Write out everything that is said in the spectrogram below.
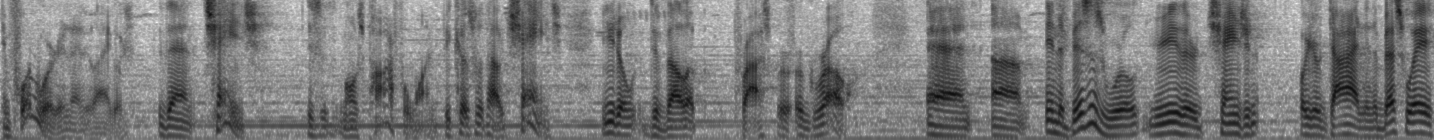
important word in any language, then change is the most powerful one because without change, you don't develop, prosper, or grow. And um, in the business world, you're either changing or you're dying. And the best way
